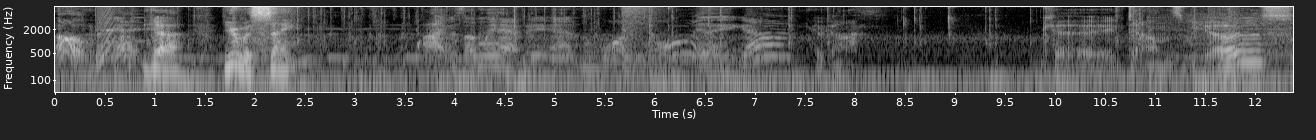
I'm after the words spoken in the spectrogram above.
Oh, okay. Yeah, you were saying. I was suddenly happy, and one more. There you go. Here we are. Okay, downs we goes.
